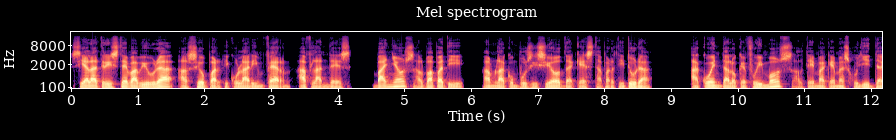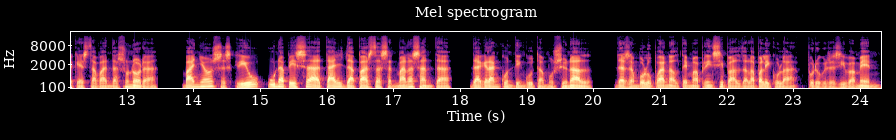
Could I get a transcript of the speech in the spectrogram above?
Si a la Triste va viure el seu particular infern a Flandes, Baños el va patir amb la composició d'aquesta partitura. A Cuenta lo que fuimos, el tema que hem escollit d'aquesta banda sonora, Baños escriu una peça a tall de pas de Setmana Santa de gran contingut emocional, desenvolupant el tema principal de la pel·lícula progressivament.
